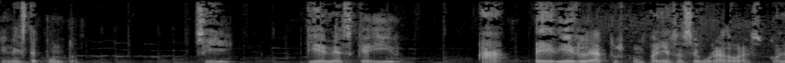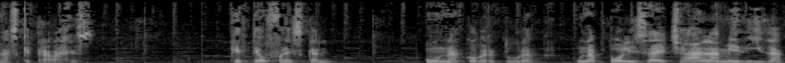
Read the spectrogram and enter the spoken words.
en este punto, sí, tienes que ir a pedirle a tus compañías aseguradoras con las que trabajes que te ofrezcan una cobertura, una póliza hecha a la medida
